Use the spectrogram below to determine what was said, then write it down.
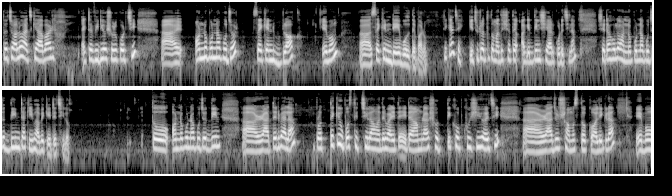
তো চলো আজকে আবার একটা ভিডিও শুরু করছি। অন্নপূর্ণা পুজোর সেকেন্ড ব্লক এবং সেকেন্ড ডে বলতে পারো। ঠিক আছে? কিছুটা তো তোমাদের সাথে আগের দিন শেয়ার করেছিলাম। সেটা হলো অন্নপূর্ণা পুজোর দিনটা কীভাবে কেটেছিল। তো অন্নপূর্ণা পুজোর দিন রাতের বেলা প্রত্যেকে উপস্থিত ছিল আমাদের বাড়িতে, এটা আমরা সত্যি খুব খুশি হয়েছি রাজুর সমস্ত কলিগরা এবং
